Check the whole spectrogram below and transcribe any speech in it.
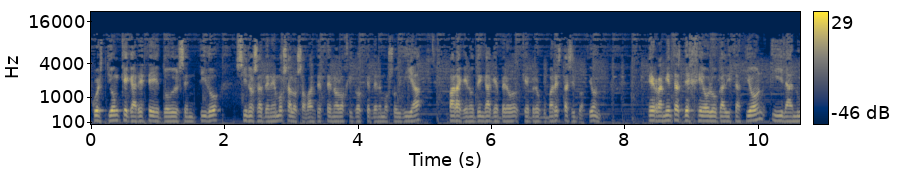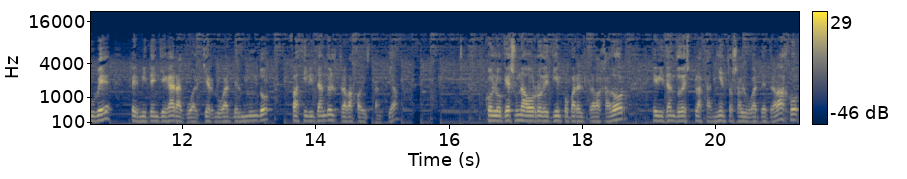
cuestión que carece de todo el sentido si nos atenemos a los avances tecnológicos que tenemos hoy día para que no tenga que, preocupar esta situación. Herramientas de geolocalización y la nube permiten llegar a cualquier lugar del mundo facilitando el trabajo a distancia, con lo que es un ahorro de tiempo para el trabajador, evitando desplazamientos al lugar de trabajo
